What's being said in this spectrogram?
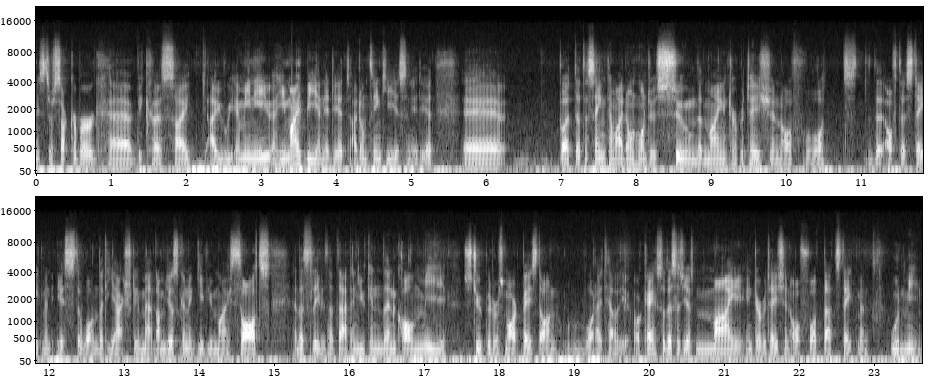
Mr. Zuckerberg uh, because I I, I mean he, he might be an idiot I don't think he is an idiot uh, but at the same time I don't want to assume that my interpretation of what the, of the statement is the one that he actually meant. I'm just going to give you my thoughts and let's leave it at that and you can then call me stupid or smart based on what I tell you. Okay, so this is just my interpretation of what that statement would mean.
